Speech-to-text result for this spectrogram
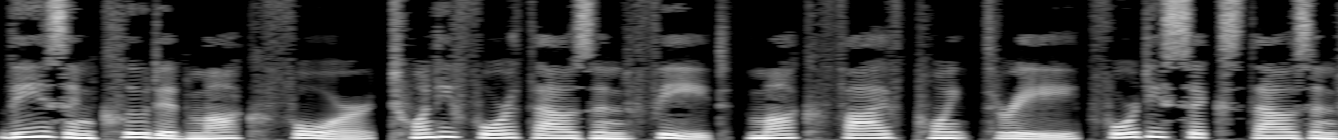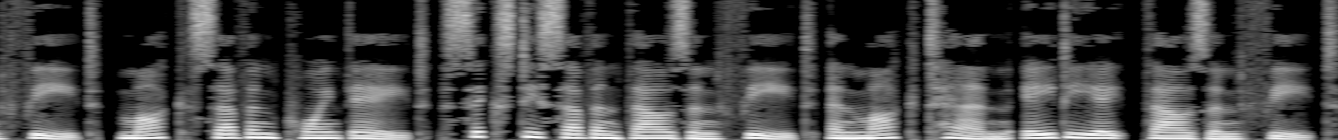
These included Mach 4 24,000 feet, Mach 5.3 46,000 feet, Mach 7.8 67,000 feet and Mach 10 88,000 feet.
